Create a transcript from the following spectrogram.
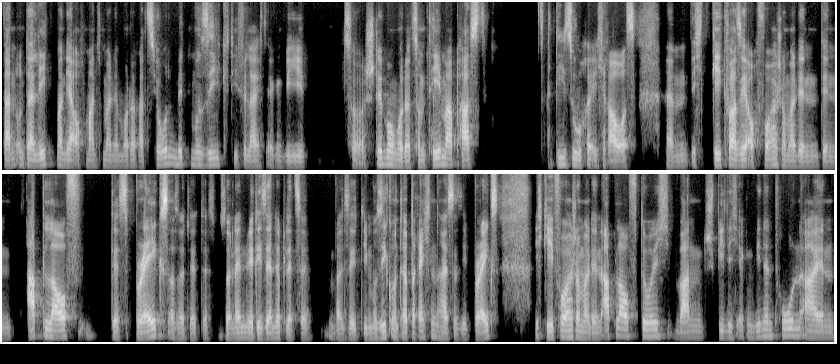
Dann unterlegt man ja auch manchmal eine Moderation mit Musik, die vielleicht irgendwie zur Stimmung oder zum Thema passt die suche ich raus. Ähm, ich gehe quasi auch vorher schon mal den, den Ablauf des Breaks, also des, des, so nennen wir die Sendeplätze, weil sie die Musik unterbrechen, heißen sie Breaks. Ich gehe vorher schon mal den Ablauf durch, wann spiele ich irgendwie einen Ton ein.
